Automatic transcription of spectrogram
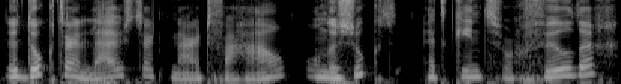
De dokter luistert naar het verhaal, onderzoekt het kind zorgvuldig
